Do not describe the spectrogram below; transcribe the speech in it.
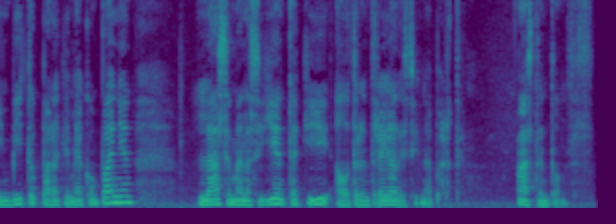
invito para que me acompañen la semana siguiente aquí a otra entrega de Cine Aparte. Hasta entonces.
